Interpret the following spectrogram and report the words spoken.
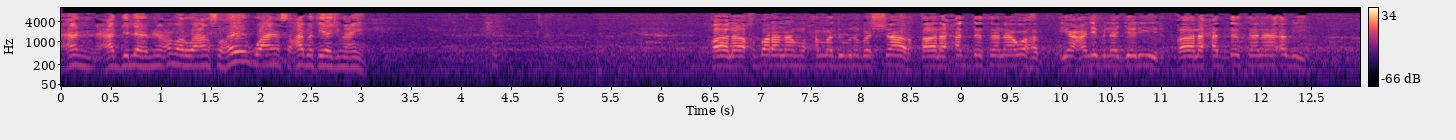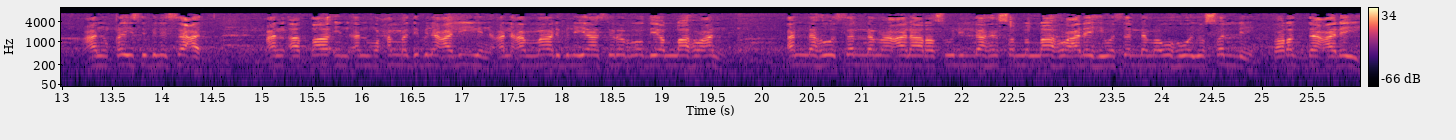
عن عبد الله بن عمر وعن صهيب وعن الصحابة أجمعين. قال أخبرنا محمد بن بشار قال حدثنا وهب يعني ابن جرير قال حدثنا أبي عن قيس بن سعد عن عطاء عن محمد بن علي عن عمار بن ياسر رضي الله عنه أنه سلم على رسول الله صلى الله عليه وسلم وهو يصلي فرد عليه.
